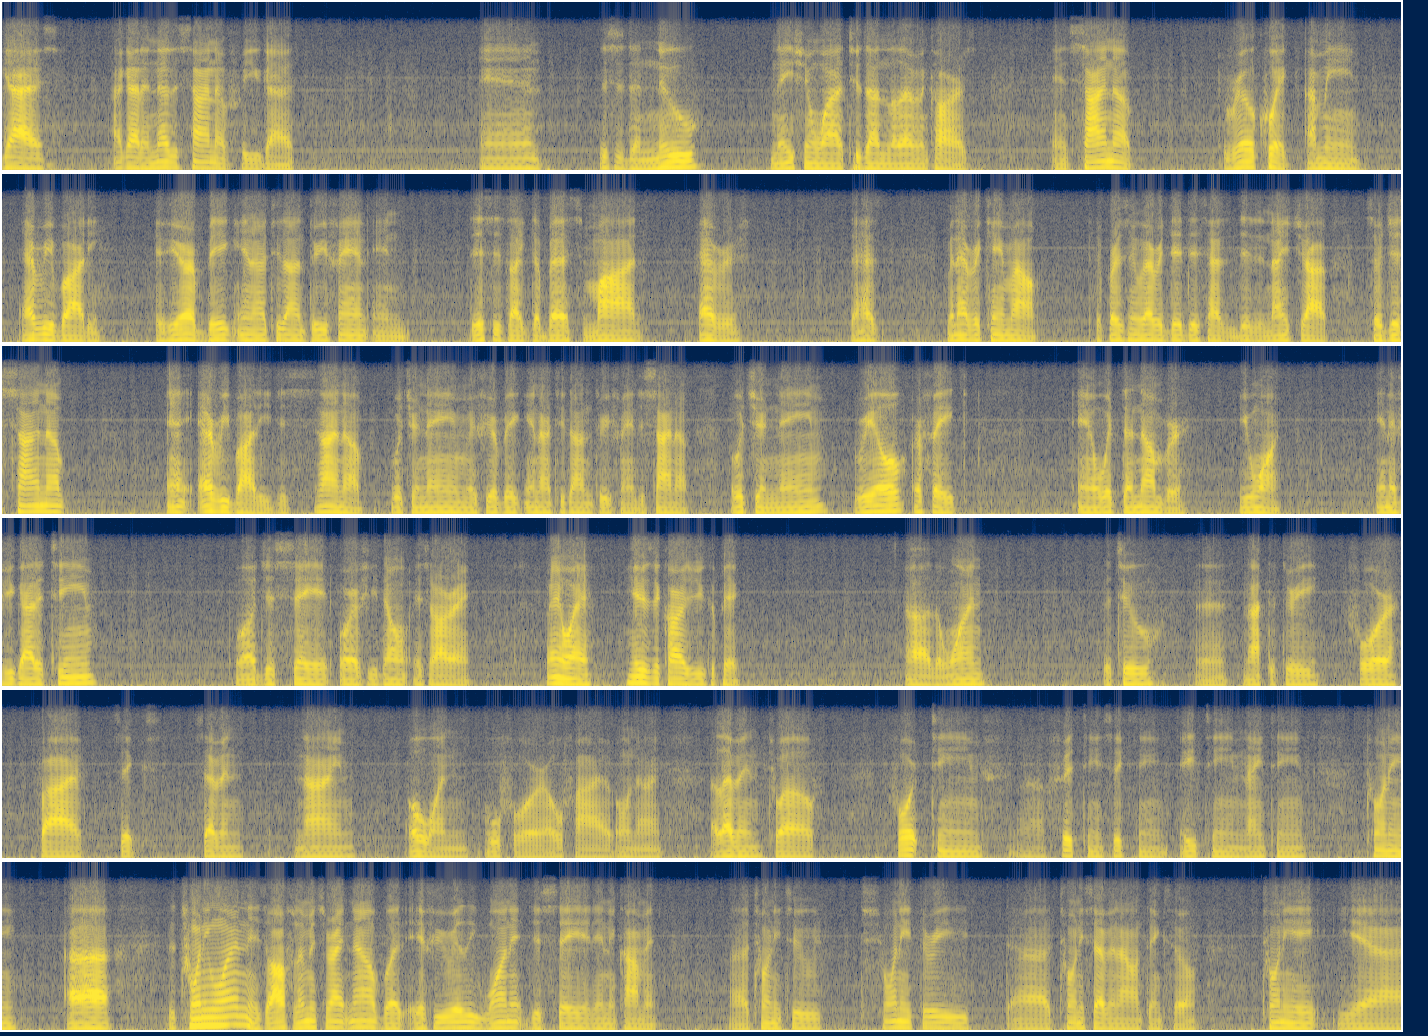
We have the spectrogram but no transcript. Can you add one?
Guys, I got another sign up for you guys. And this is the new nationwide 2011 cars. And sign up real quick. I mean, everybody. If you're a big NR 2003 fan and this is like the best mod ever that has been ever came out. The person who ever did this has did a nice job. So just sign up and everybody just sign up with your name. If you're a big NR 2003 fan just sign up with your name real or fake and with the number you want. And if you got a team well just say it or if you don't it's alright anyway here's the cars you could pick. Uh, the 1 the 2 uh, not the three, four, five, six, seven. 9, 01, 04, 05, 09, 11, 12, 14, uh, 15, 16, 18, 19, 20. Uh, the 21 is off limits right now, but if you really want it, just say it in the comment. Uh, 22, 23, uh, 27, I don't think so. 28, yeah.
